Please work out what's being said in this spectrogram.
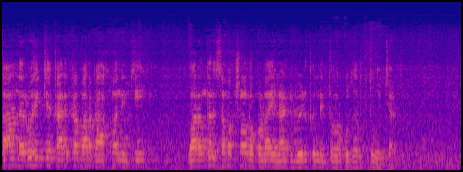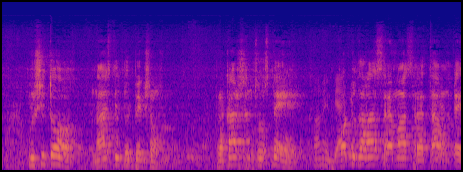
తాను నిర్వహించే కార్యక్రమాలకు ఆహ్వానించి వారందరి సమక్షంలో కూడా ఇలాంటి వేడుకలను ఇంతవరకు జరుపుతూ వచ్చాడు. కృషితో నాస్తి దుర్భిక్షం. ప్రకాశం చూస్తే పట్టుదల శ్రమ శ్రద్ధ ఉంటే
